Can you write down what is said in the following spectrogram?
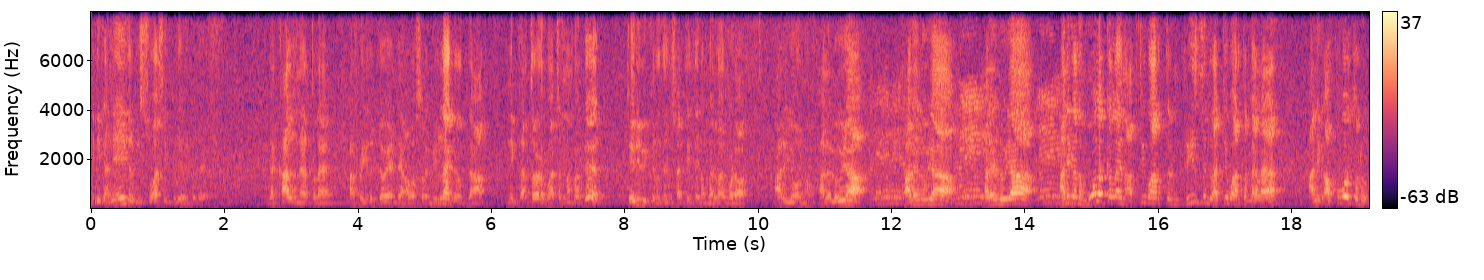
இன்றைக்கி அநேக விசுவாசிக்குள்ளே இருக்குது. இந்த கால நேரத்தில் அப்படி இருக்க வேண்டிய அவசரம் இல்லைங்கிறது தான் இன்னைக்கு கர்த்தரோட வச்சனம் நம்மளுக்கு தெரிவிக்கிறது சத்தியத்தை நம்ம எல்லாம் கூட அறியணும். ஹalleluya ஹalleluya ஹalleluya அன்னைக்கு அந்த மூலக்கல்ல அத்திவார்த்தை கிறிஸ்துங்கிற அத்திவார்த்தை மேல அன்னைக்கு அப்போஸ்தலர்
